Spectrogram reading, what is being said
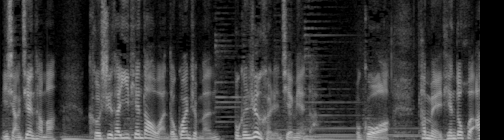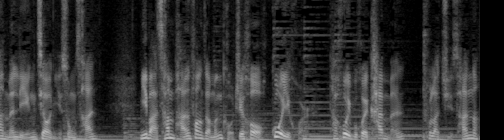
你想见他吗？可是他一天到晚都关着门，不跟任何人见面的。不过他每天都会按门铃叫你送餐。你把餐盘放在门口之后，过一会儿他会不会开门出来取餐呢？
